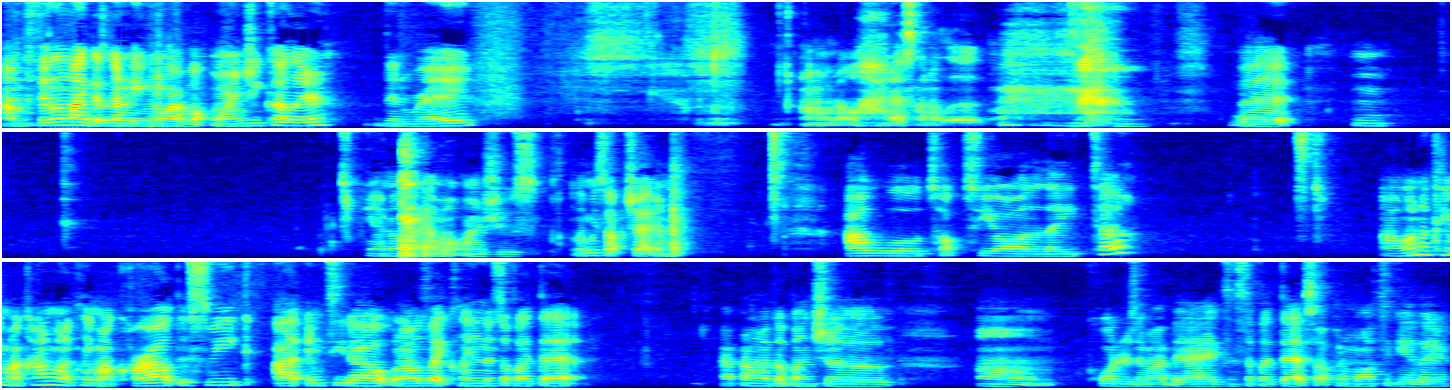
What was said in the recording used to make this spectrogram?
I'm feeling like it's gonna be more of an orangey color than red I don't know how that's gonna look but mm. Yeah, I know I have my orange juice. Let me stop chatting. I will talk to y'all later. I want to clean. I kind of want to clean my car out this week. I emptied out when I was like cleaning and stuff like that. I found like a bunch of um, quarters in my bags and stuff like that. So I put them all together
